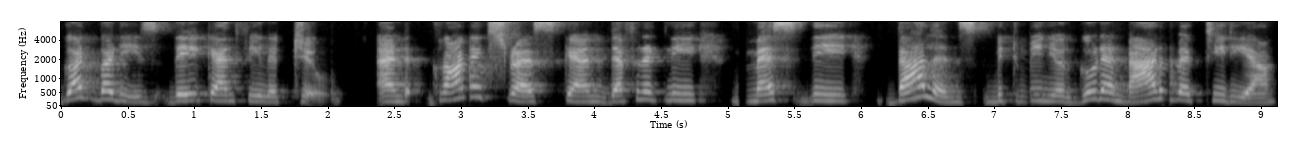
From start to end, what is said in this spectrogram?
gut buddies they can feel it too and chronic stress can definitely mess the balance between your good and bad bacteria.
